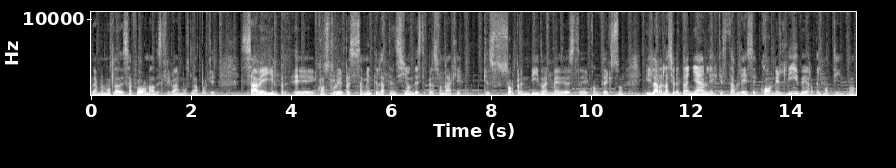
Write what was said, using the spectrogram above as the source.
llamémosla de esa forma, describámosla, porque sabe ir, eh, construir precisamente la tensión de este personaje que es sorprendido en medio de este contexto y la relación entrañable que establece con el líder del motín, ¿no?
